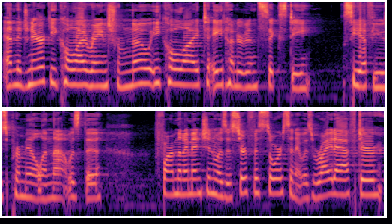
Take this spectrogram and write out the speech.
and the generic E. coli ranged from no E. coli to 860 CFUs per mil, and that was the farm that I mentioned was a surface source, and it was right after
